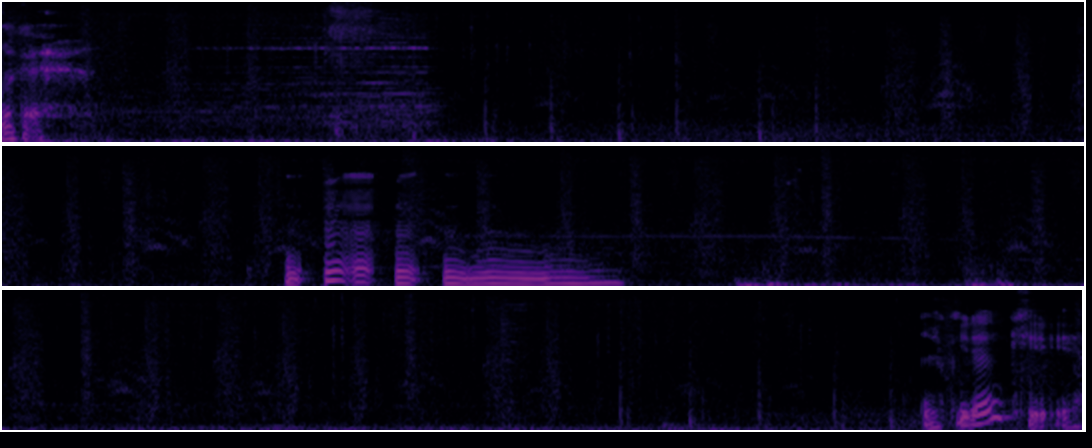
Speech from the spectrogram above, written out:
Okay. Mm -mm -mm Okie dokie.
